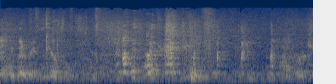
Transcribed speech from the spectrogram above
Yeah, you better be careful. I've heard you.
